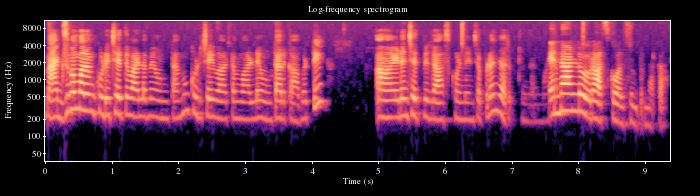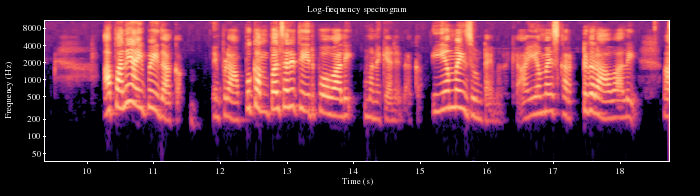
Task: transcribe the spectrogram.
మాక్సిమం మనం కుడి చేతి వాళ్ళమే ఉంటాము కుడి చేయి వాటం వాళ్ళే ఉంటారు కాబట్టి ఆ, ఎడం చేతి మీద రాసుకోండి అని చెప్పడం జరుగుతుంది అనమాట ఎన్నాళ్ళు రాసుకోవాల్సి ఉంటుంది అక్క ఆ పని అయిపోయేదాకా. ఇప్పుడు అప్పు కంపల్సరీ తీరిపోవాలి మనకి అనేదాకా. ఈఎంఐస్ ఉంటాయి మనకి. ఆ ఈఎంఐస్ కరెక్ట్గా రావాలి. ఆ,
